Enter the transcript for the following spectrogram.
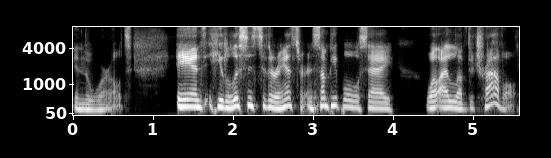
in the world. And he listens to their answer. And some people will say, well, I love to travel.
